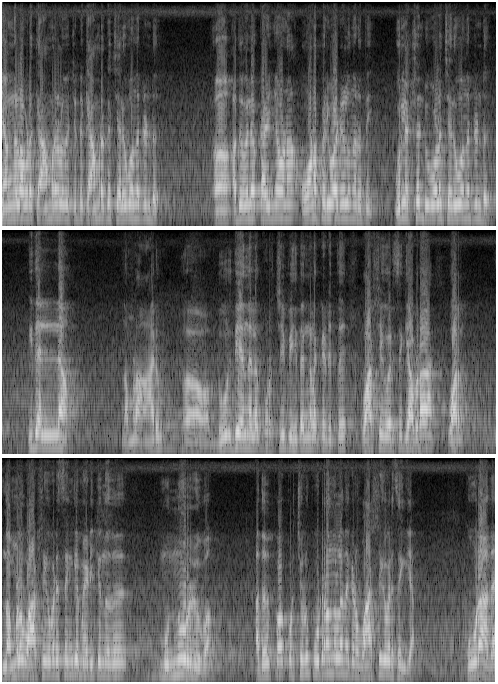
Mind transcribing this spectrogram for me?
ഞങ്ങൾ അവിടെ ക്യാമറകൾ വെച്ചിട്ട് ക്യാമറയ്ക്ക് ചിലവ് വന്നിട്ടുണ്ട്. അതുപോലെ കഴിഞ്ഞ തവണ ഓണപരിപാടികൾ നടത്തി. ഒരു ലക്ഷം രൂപയോളം ചിലവ് വന്നിട്ടുണ്ട്. ഇതെല്ലാം നമ്മൾ ആരും ദൂർതി എന്നല്ല കുറച്ച് വിഹിതങ്ങളൊക്കെ എടുത്ത് വാർഷിക വരസംഖ്യ അവിടെ നമ്മൾ വാർഷിക വരസംഖ്യ മേടിക്കുന്നത് മുന്നൂറ് രൂപ. അത് ഇപ്പോൾ കുറച്ചുകൂടി കൂട്ടണം എന്നുള്ളത് നിൽക്കണം വാർഷിക പരിസംഖ്യ. കൂടാതെ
